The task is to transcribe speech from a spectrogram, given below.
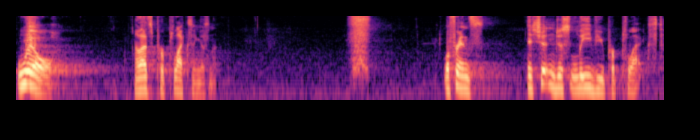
will. Now that's perplexing, isn't it? Well, friends, it shouldn't just leave you perplexed.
